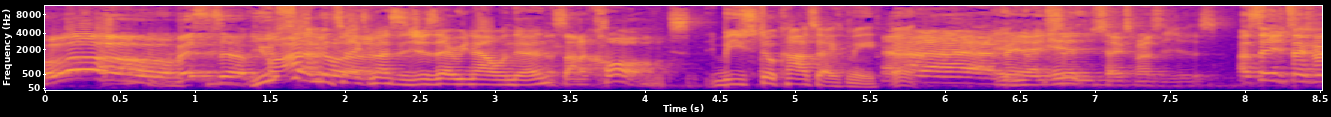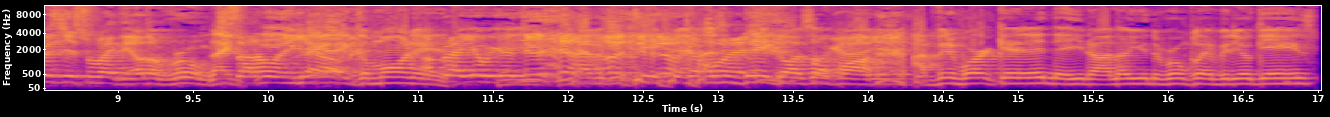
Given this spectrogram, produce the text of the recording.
Oh, whoa, Mister. You send me text messages every now and then, That's not a call. but you still contact me. Ah, I And- I send you text messages. I send you text messages from like the other room. Like, I don't to yeah, hey, good morning. I'm like, yeah, we gonna do You that. Have a good day. You How's your day going so far? I've been working, and you know, I know you in the room playing video games.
